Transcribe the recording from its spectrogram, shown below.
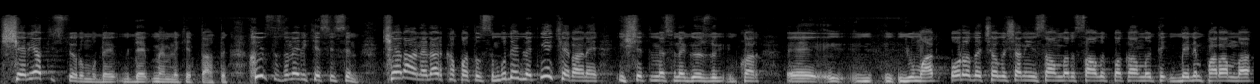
Şeriat istiyorum bu de, de- memlekette artık. Hırsızın eli kesilsin. Kerhaneler kapatılsın. Bu devlet niye kerhane işletilmesine gözlü yukar, e, yumar? Orada çalışan insanları Sağlık Bakanlığı benim paramla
